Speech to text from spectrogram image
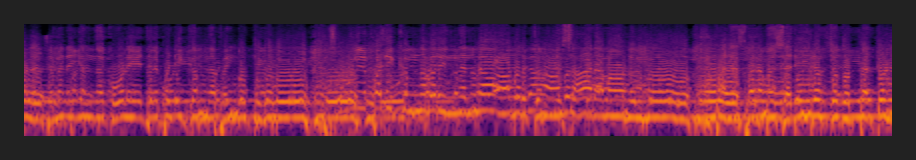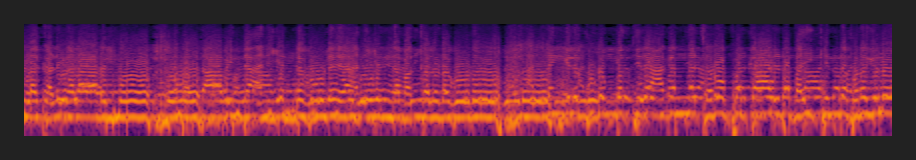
എന്ന കോളേജിൽ പഠിക്കുന്ന പെൺകുട്ടികളോ സ്കൂളിൽ പഠിക്കുന്നവർ ഇന്നെല്ലാവർക്കും നിസാരമാണല്ലോ. പരസ്പരം ശരീരത്ത് തൊട്ടിട്ടുള്ള കളികളാണല്ലോ. ഭർത്താവിന്റെ അനിയന്റെ കൂടെ അനിയന്റെ മക്കളുടെ കൂടെ അല്ലെങ്കിൽ കുടുംബത്തിലെ അകന്ന ചെറുപ്പക്കാരുടെ ബൈക്കിന്റെ പുറകിലോ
